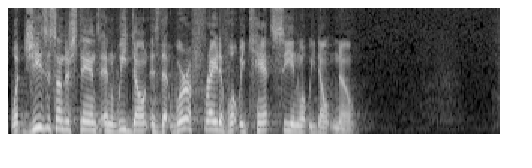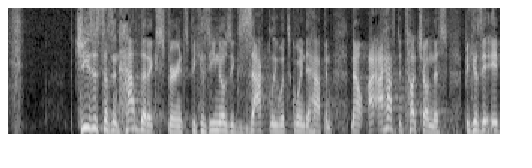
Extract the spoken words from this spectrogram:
what Jesus understands and we don't is that we're afraid of what we can't see and what we don't know. Jesus doesn't have that experience because he knows exactly what's going to happen. Now, I have to touch on this because it, it,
